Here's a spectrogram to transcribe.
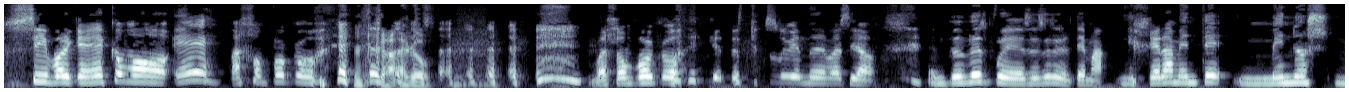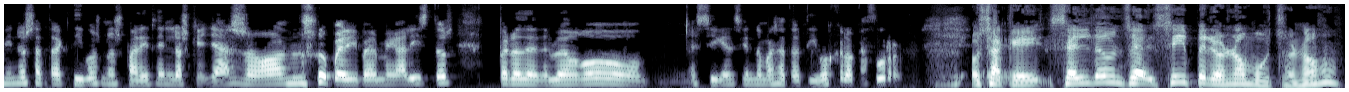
Sí, porque es como, eh, baja un poco. Claro. baja un poco, que te estás subiendo demasiado. Entonces, pues ese es el tema. Ligeramente menos, menos atractivos nos parecen los que ya son súper, hiper, mega listos, pero desde luego siguen siendo más atractivos que los cazurros. O sea que Seldon sí, pero no mucho, ¿no?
